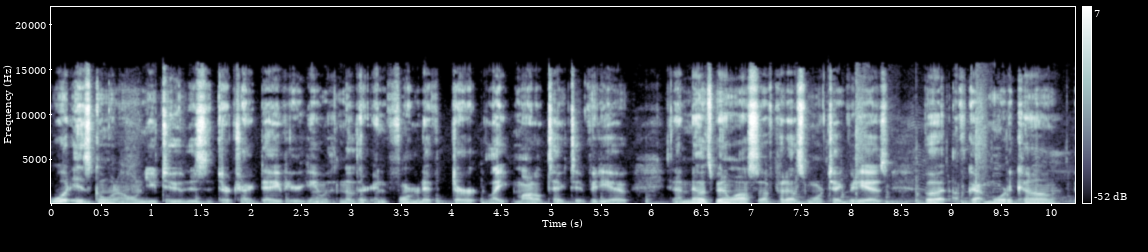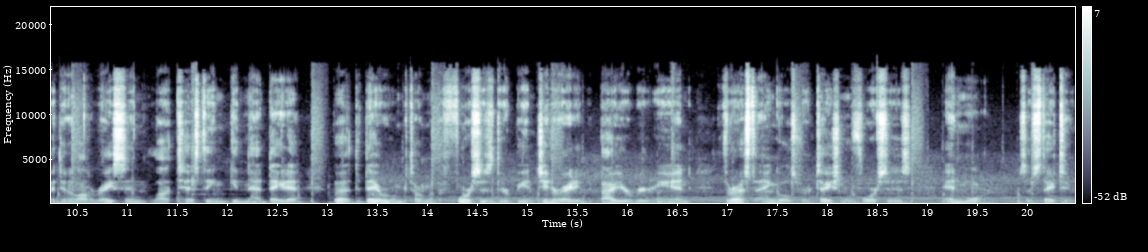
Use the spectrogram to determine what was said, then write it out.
What is going on YouTube? This is Dirt Track Dave here again with another informative dirt late model tech tip video. And I know it's been a while since I've put out some more tech videos, but I've got more to come. Been doing a lot of racing, a lot of testing, getting that data. But today we're going to be talking about the forces that are being generated by your rear end, thrust angles, rotational forces, and more. So stay tuned.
